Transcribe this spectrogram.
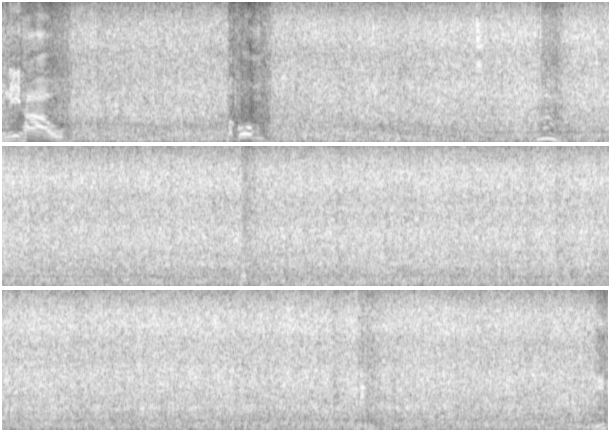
Inihaw. Bagong. Mm. Hop. Hmm?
